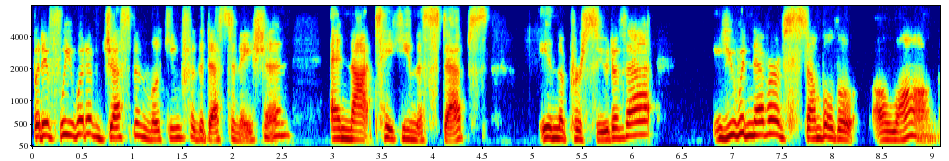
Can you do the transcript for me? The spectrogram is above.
But if we would have just been looking for the destination and not taking the steps in the pursuit of that, you would never have stumbled a- along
